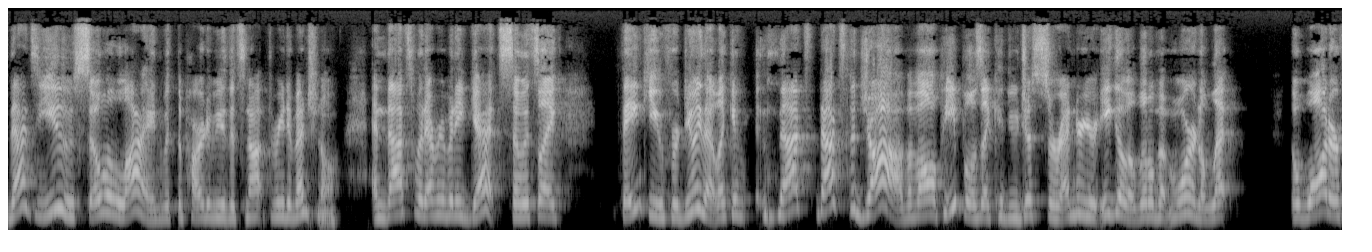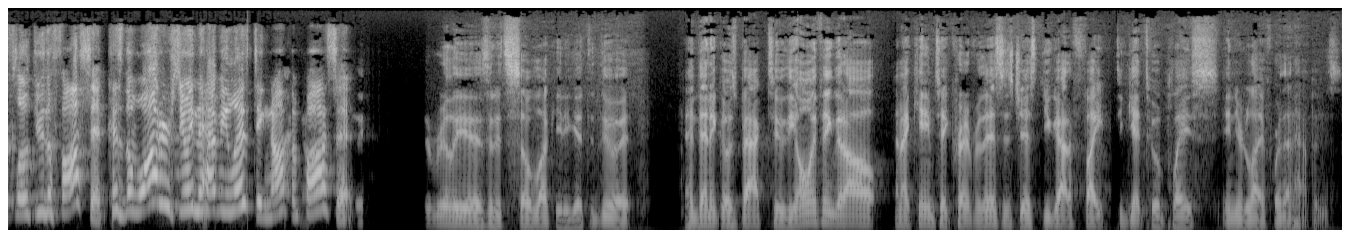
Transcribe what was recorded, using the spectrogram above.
That's you so aligned with the part of you that's not three dimensional. And that's what everybody gets. So it's like, thank you for doing that. Like if that's that's the job of all people is like, could you just surrender your ego a little bit more to let the water flow through the faucet? Because the water's doing the heavy lifting, not the faucet. It really is, and it's so lucky to get to do it. And then it goes back to the only thing that I'll, and I can't even take credit for this, is just you got to fight to get to a place in your life where that happens.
